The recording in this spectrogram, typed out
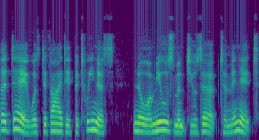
Her day was divided between us: no amusement usurped a minute;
